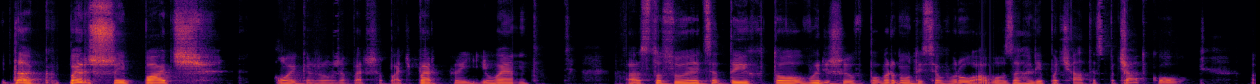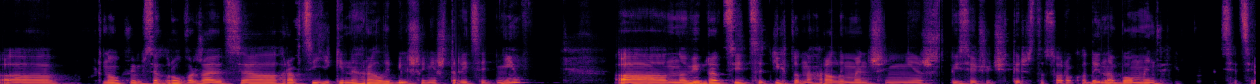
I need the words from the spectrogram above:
І так, перший патч. Ой, кажу вже перший патч. Перший івент стосується тих, хто вирішив повернутися в гру або взагалі почати спочатку. Е, Повернувшимся в гру вважаються гравці, які не грали більше, ніж 30 днів. А нові гравці це ті, хто награли менше, ніж 1440 годин або менше ніж 2 місяці.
